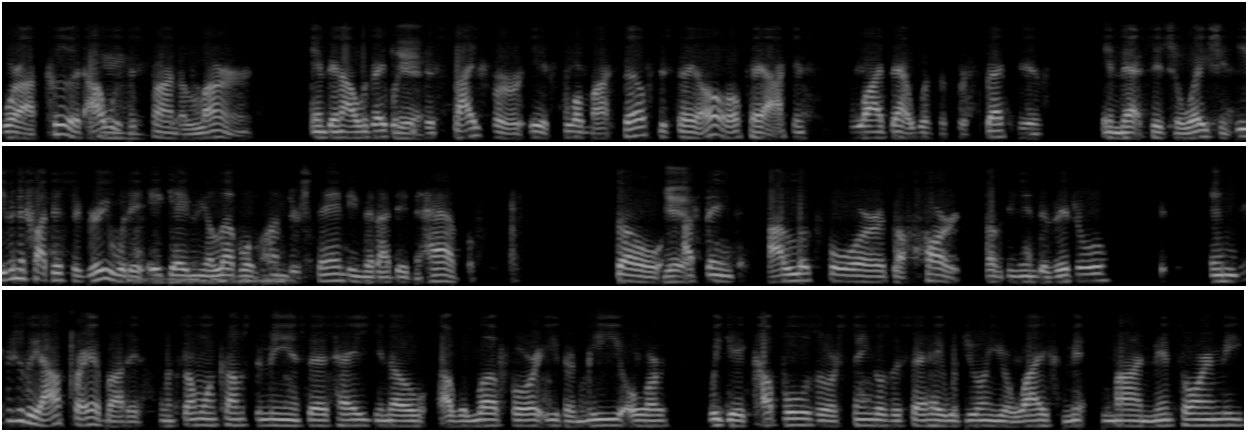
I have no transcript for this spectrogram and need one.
where I could. I was just mm. trying to learn. And then I was able yeah. to decipher it for myself to say, oh, okay, I can see why that was the perspective in that situation. Even if I disagree with it, it gave me a level of understanding that I didn't have before. So yeah. I think I look for the heart of the individual. And usually I'll pray about it. When someone comes to me and says, hey, you know, I would love for either me or we get couples or singles that say, hey, would you and your wife mind mentoring me?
